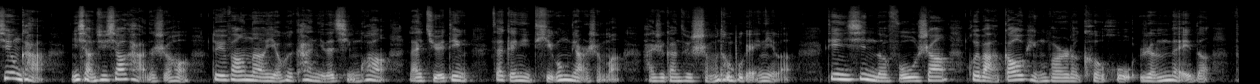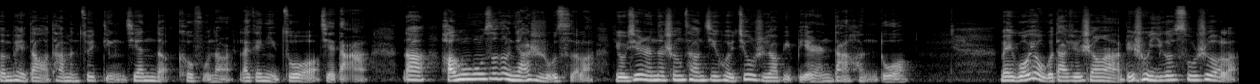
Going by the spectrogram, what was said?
信用卡，你想去销卡的时候，对方呢也会看你的情况来决定再给你提供点什么，还是干脆什么都不给你了。电信的服务商会把高评分的客户人为的分配到他们最顶尖的客服那儿来给你做解答。那航空公司更加是如此了，有些人的升舱机会就是要比别人大很多。美国有个大学生啊，别说一个宿舍了，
